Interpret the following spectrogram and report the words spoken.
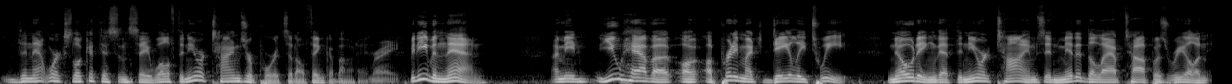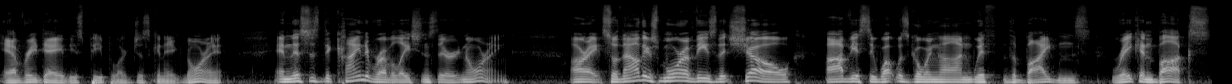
the networks look at this and say, well, if the New York Times reports it, I'll think about it. Right. But even then, I mean, you have a, a, a pretty much daily tweet noting that the New York Times admitted the laptop was real, and every day these people are just going to ignore it. And this is the kind of revelations they're ignoring. All right, so now there's more of these that show obviously what was going on with the Bidens raking bucks.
